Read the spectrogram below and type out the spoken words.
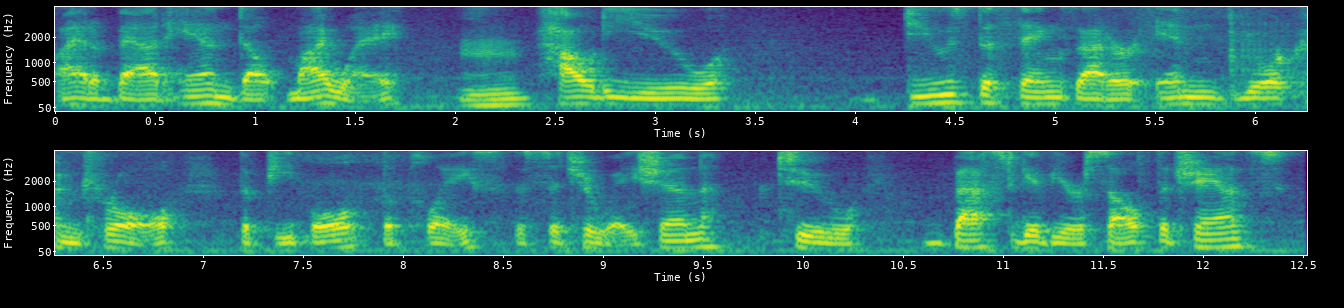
I had a bad hand dealt my way. Mm-hmm. How do you use the things that are in your control the people, the place, the situation to best give yourself the chance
